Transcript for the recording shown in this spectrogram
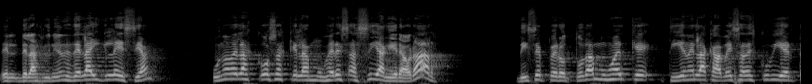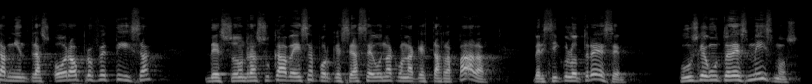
de, de las reuniones de la iglesia, una de las cosas que las mujeres hacían era orar. Dice, pero toda mujer que tiene la cabeza descubierta mientras ora o profetiza, deshonra su cabeza porque se hace una con la que está rapada. Versículo 13. Juzguen ustedes mismos.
